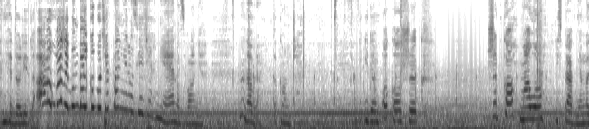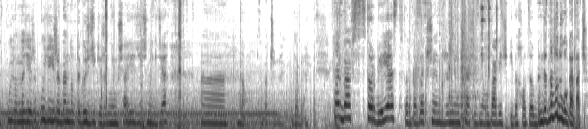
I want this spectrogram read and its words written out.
a nie do Lidla. A uważaj bąbelku, bo cię pani rozjedzie. Nie, no zwolnię. No dobra, to kończę. I idę po koszyk. Szybko, mało i sprawnie. Mam nadzie- Mam nadzieję, że pójdzie i że będą te goździki, żeby nie musiała jeździć nigdzie. Eee, No, zobaczymy. Dobra. Torba w torbie jest, torba z action, żeby nie musiała się znowu bawić i wychodzę. Będę znowu długo gadać.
